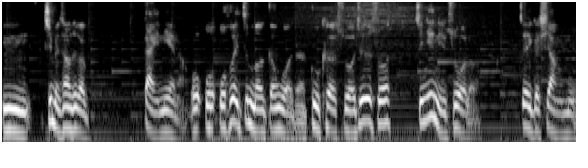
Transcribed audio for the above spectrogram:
嗯，基本上这个概念啊，我我我会这么跟我的顾客说，就是说，今天你做了这个项目，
